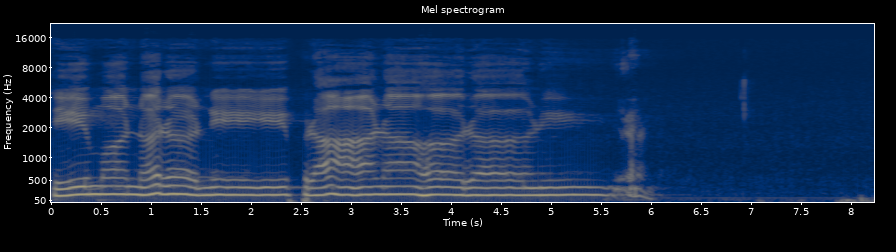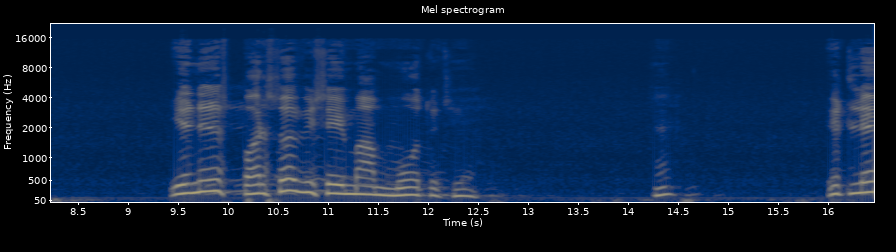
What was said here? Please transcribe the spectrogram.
તેમ નરને પ્રાણ હરણી. એને સ્પર્શ વિષયમાં મોત છે? એટલે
